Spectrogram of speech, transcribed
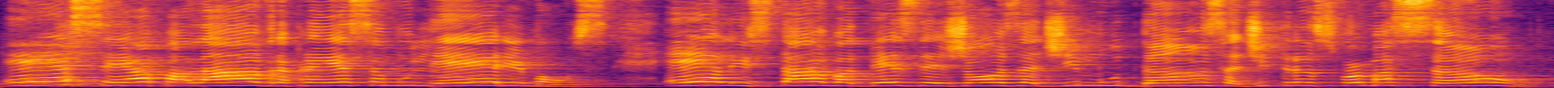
Essa é a palavra para essa mulher, irmãos. Ela estava desejosa de mudança, de transformação.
